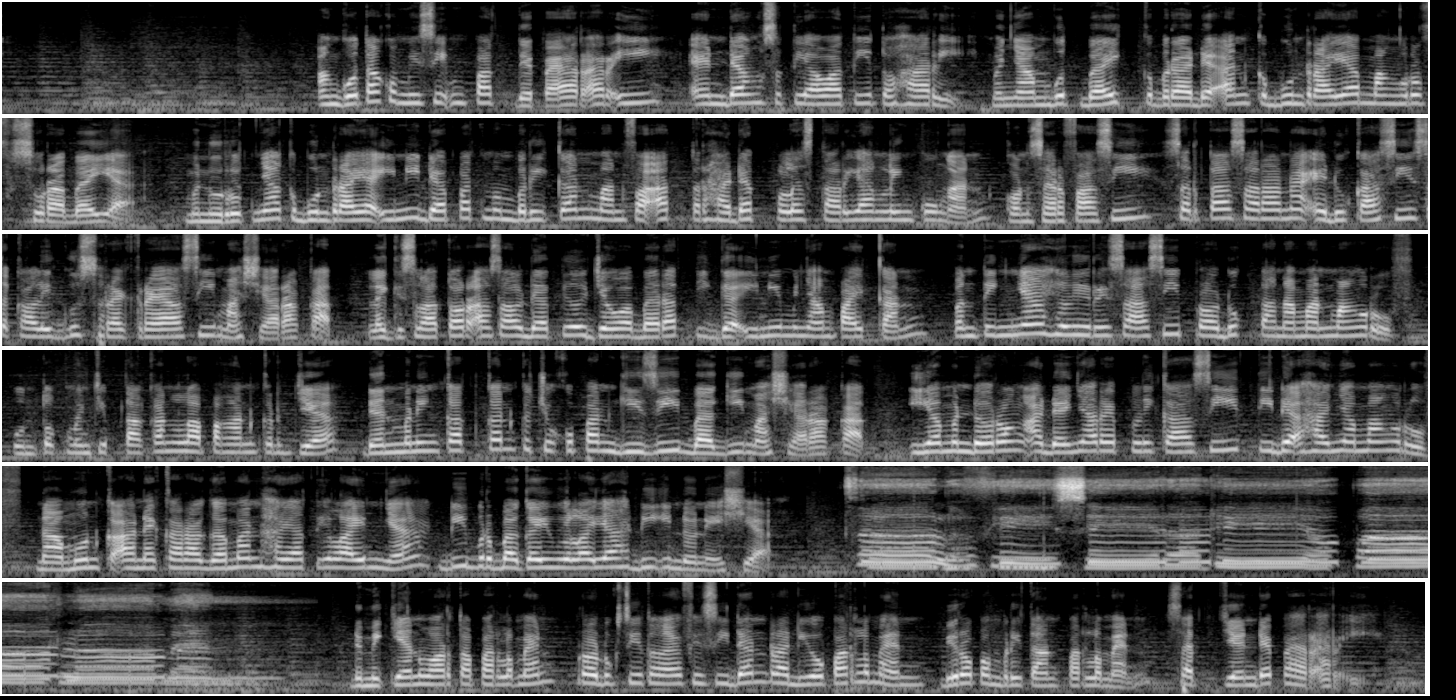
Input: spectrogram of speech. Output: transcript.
Anggota Komisi 4 DPR RI, Endang Setiawati Tohari, menyambut baik keberadaan Kebun Raya Mangrove Surabaya. Menurutnya kebun raya ini dapat memberikan manfaat terhadap pelestarian lingkungan, konservasi, serta sarana edukasi sekaligus rekreasi masyarakat. Legislator asal Dapil Jawa Barat 3 ini menyampaikan pentingnya hilirisasi produk tanaman mangrove untuk menciptakan lapangan kerja dan meningkatkan kecukupan gizi bagi masyarakat. Ia mendorong adanya replikasi tidak hanya mangrove, namun keanekaragaman hayati lainnya di berbagai wilayah di Indonesia. Televisi Demikian Warta Parlemen, Produksi Televisi dan Radio Parlemen, Biro Pemberitaan Parlemen, Setjen DPR RI.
